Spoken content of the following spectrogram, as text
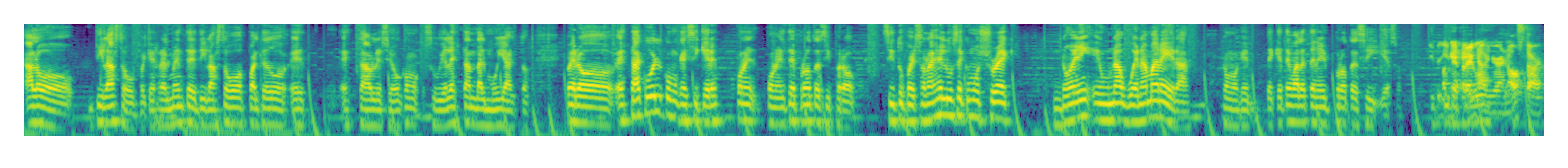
a lo The porque realmente The Last parte 2 eh, estableció como subió el estándar muy alto. Pero está cool como que si quieres poner, ponerte prótesis pero si tu personaje luce como Shrek no es en una buena manera como que de qué te vale tener prótesis y eso Y, te- y Okay, te pregunto, you're an all-star.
